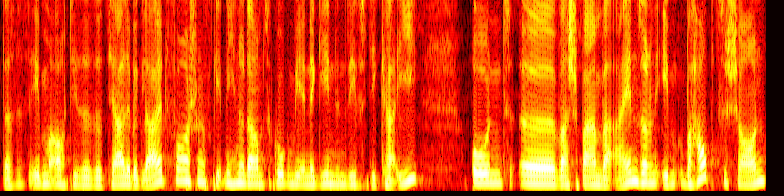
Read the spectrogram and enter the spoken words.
Das ist eben auch diese soziale Begleitforschung. Es geht nicht nur darum zu gucken, wie energieintensiv ist die KI und äh, was sparen wir ein, sondern eben überhaupt zu schauen,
